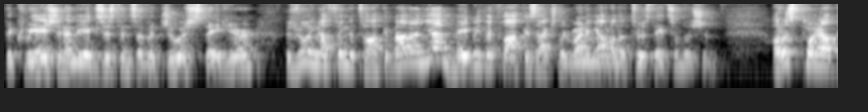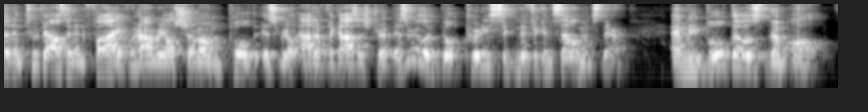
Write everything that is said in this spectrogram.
the creation and the existence of a Jewish state here, there's really nothing to talk about. And yeah, maybe the clock is actually running out on the two state solution. I'll just point out that in 2005, when Ariel Sharon pulled Israel out of the Gaza Strip, Israel had built pretty significant settlements there, and we bulldozed them all.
